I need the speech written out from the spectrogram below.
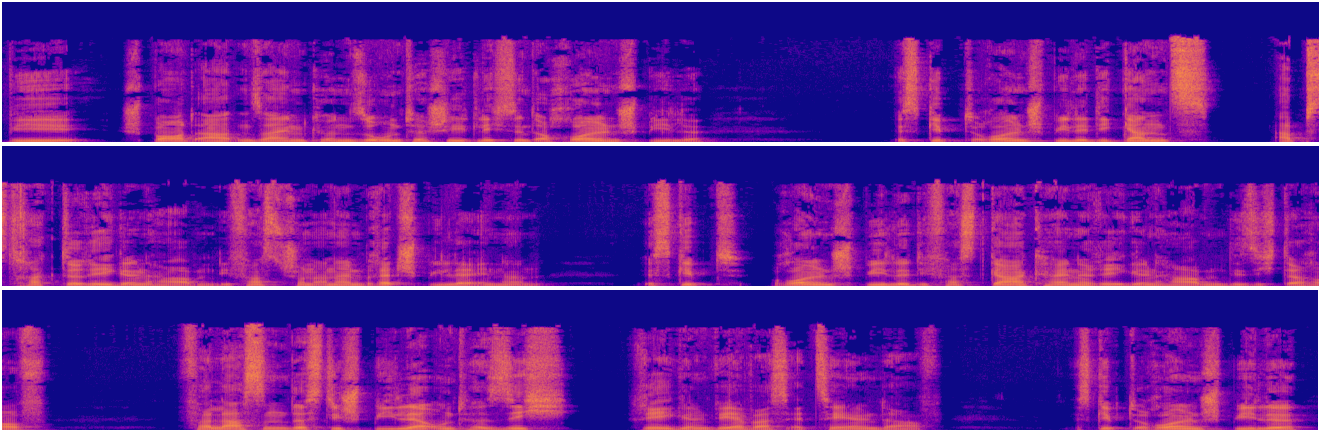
wie Sportarten sein können, so unterschiedlich sind auch Rollenspiele. Es gibt Rollenspiele, die ganz abstrakte Regeln haben, die fast schon an ein Brettspiel erinnern. Es gibt Rollenspiele, die fast gar keine Regeln haben, die sich darauf verlassen, dass die Spieler unter sich regeln, wer was erzählen darf. Es gibt Rollenspiele,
